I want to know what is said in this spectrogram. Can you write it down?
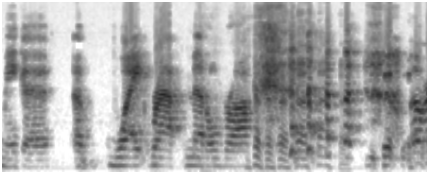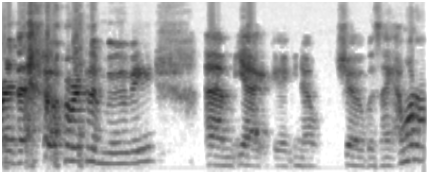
make a, a white rap metal rock over the over the movie. Um, yeah, you know, Joe was like, I want to.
